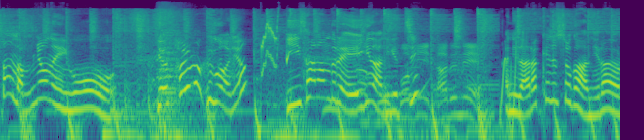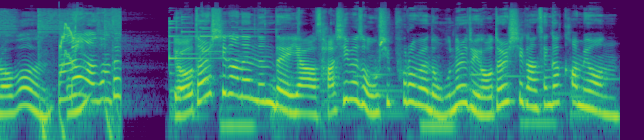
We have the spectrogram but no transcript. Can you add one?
딱 남녀네 이거 야 설마 그거 아니야? 이 사람들의 애기는 아니겠지? 아니 나라캐즈쇼가 아니라 여러분 현명한 선택 8시간 했는데 야 40에서 50%면 오늘도 8시간 생각하면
